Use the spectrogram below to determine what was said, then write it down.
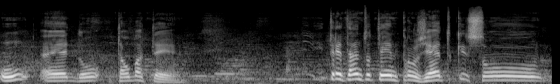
Um é do Taubaté. Entretanto, tem projetos que são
